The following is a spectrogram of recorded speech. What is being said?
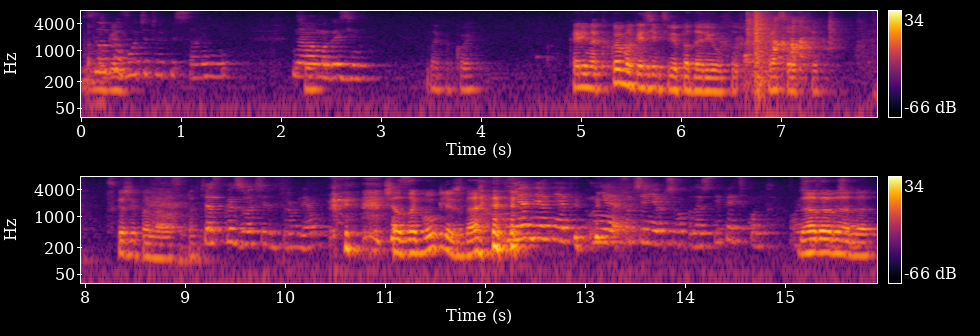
Ссылка будет в описании. На магазин. На какой? Карина, какой магазин тебе подарил кроссовки? Скажи, пожалуйста. Сейчас скажу, вообще без проблем. Сейчас загуглишь, да? Нет, нет, нет, мне сообщение пришло, подожди 5 секунд. Да, да, да, да.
